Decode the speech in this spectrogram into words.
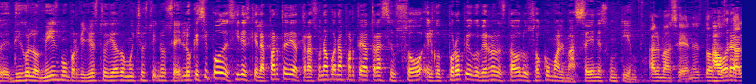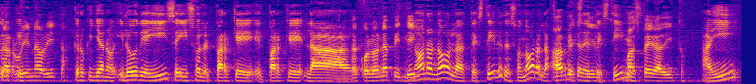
Pues digo lo mismo porque yo he estudiado mucho esto y no sé. Lo que sí puedo decir es que la parte de atrás, una buena parte de atrás se usó, el propio gobierno del estado lo usó como almacenes un tiempo. Almacenes, donde Ahora está la que- ruina ahorita. Creo que ya no. Y luego de ahí se hizo el parque, el parque, la... ¿La colonia Pitic? No, no, no, la textiles de Sonora, la Ah, fábrica de textil, textiles. Más pegadito. Ahí,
